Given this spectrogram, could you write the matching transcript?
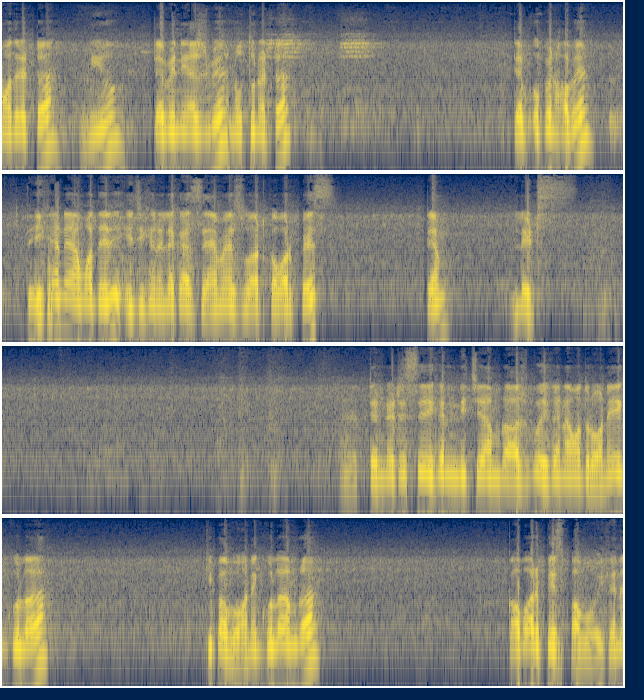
আমাদের একটা নিউ ট্যাবে নিয়ে আসবে, নতুন একটা ট্যাব ওপেন হবে। তো এখানে আমাদের এই যেখানে লেখা আছে M S Word cover page templates টেমপ্লেটসে এখানে নিচে আমরা আসব। এখানে আমাদের অনেকগুলা কি পাবো? অনেকগুলো আমরা কভার পেজ পাবো। এখানে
